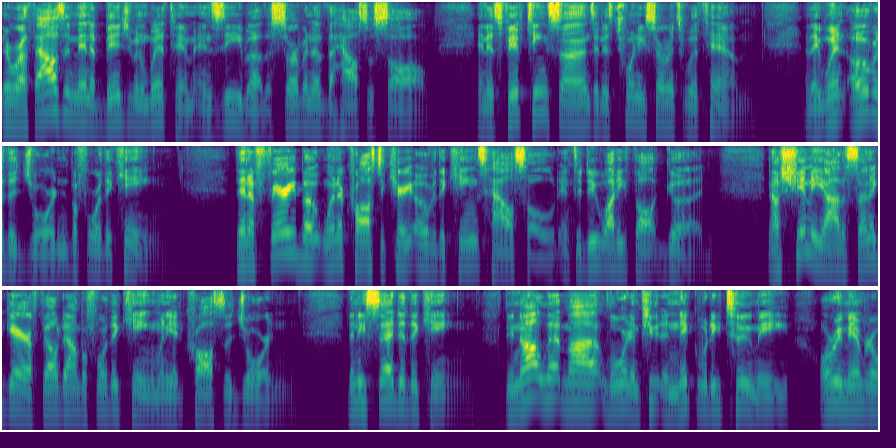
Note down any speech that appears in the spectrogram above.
There were a thousand men of Benjamin with him, and Ziba, the servant of the house of Saul, and his fifteen sons and his twenty servants with him. And they went over the Jordan before the king. Then a ferry boat went across to carry over the king's household and to do what he thought good. Now Shimei the son of Gera fell down before the king when he had crossed the Jordan. Then he said to the king, Do not let my lord impute iniquity to me, or remember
